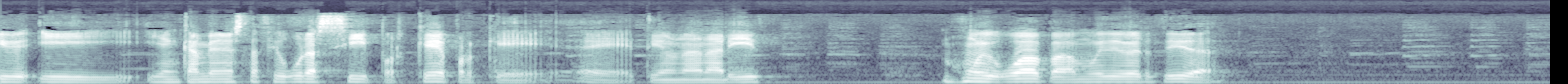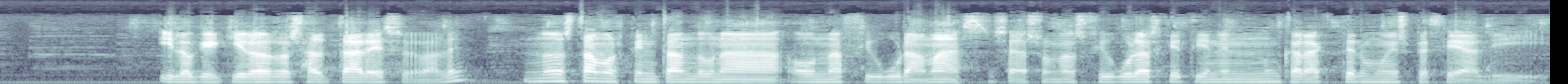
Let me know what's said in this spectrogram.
Y, en cambio en esta figura sí, ¿por qué? Porque eh, tiene una nariz muy guapa, muy divertida. Y lo que quiero es resaltar eso, ¿vale? No estamos pintando una, una figura más, o sea, son unas figuras que tienen un carácter muy especial y,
